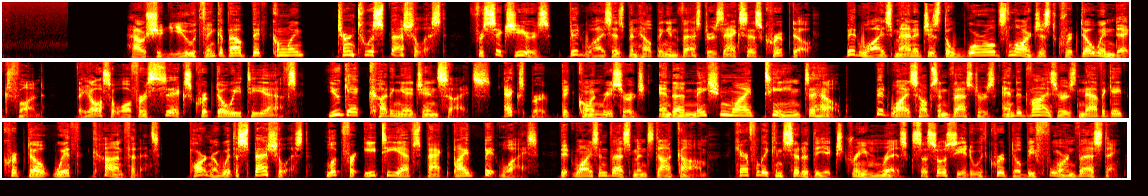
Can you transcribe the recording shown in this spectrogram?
How should you think about Bitcoin? Turn to a specialist. For six years, Bitwise has been helping investors access crypto. Bitwise manages the world's largest crypto index fund. They also offer six crypto ETFs. You get cutting edge insights, expert Bitcoin research, and a nationwide team to help. Bitwise helps investors and advisors navigate crypto with confidence. Partner with a specialist. Look for ETFs backed by Bitwise. BitwiseInvestments.com. Carefully consider the extreme risks associated with crypto before investing.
